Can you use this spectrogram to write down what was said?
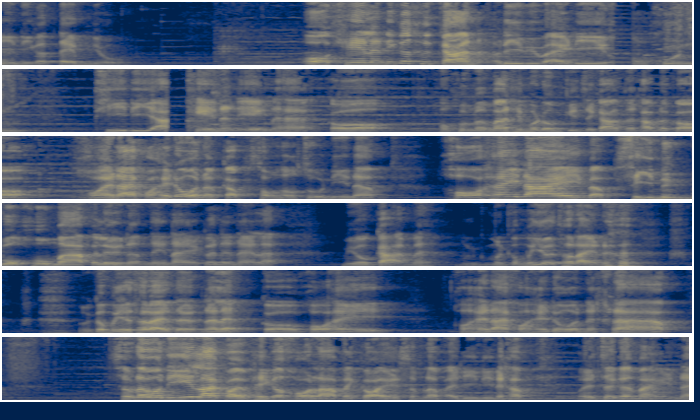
ดีนี้ก็เต็มอยู่ โอเคและนี่ก็คือการรีวิว ID ของคุณ TDRK นั่นเองนะฮะ ก็ขอบคุณมาก ๆ ที่มาร่วมกิจกรรมนะครับ แล้วก็ขอให้ได้ขอให้โดนนะกับ 220 นี้นะขอให้ได้แบบ 41 บวกโฮมาไปเลยนะไหน ๆ ก็ไหน ๆ ละ มีโอกาสไหมมันมันก็ไม่เยอะเท่าไหร่นะ มันก็ไม่เยอะเท่าไหร่แต่นั่นแหละ ก็ขอให้ขอให้ได้ขอให้โดนนะครับสำหรับวันนี้ลาก่อยเพลงก็ขอลาไปก่อยสำหรับไอดีนี้นะครับ ไว้เจอกันใหม่ใน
